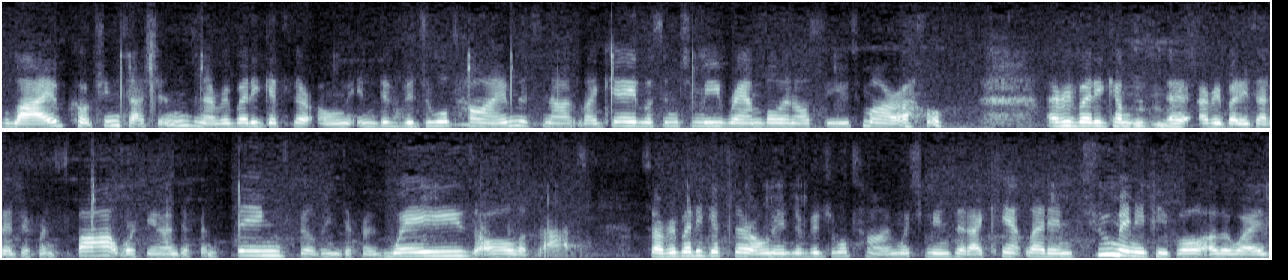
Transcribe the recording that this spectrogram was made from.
live coaching sessions, and everybody gets their own individual time. It's not like, hey, listen to me ramble and I'll see you tomorrow. everybody comes, mm-hmm. everybody's at a different spot, working on different things, building different ways, all of that. So everybody gets their own individual time, which means that I can't let in too many people, otherwise,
